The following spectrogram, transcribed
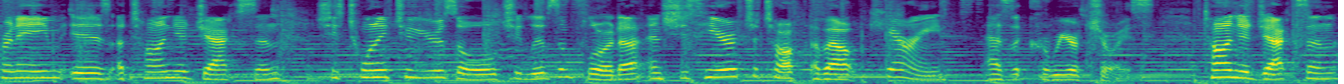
Her name is Atonya Jackson. She's 22 years old. She lives in Florida, and she's here to talk about caring as a career choice. Tanya Jackson,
